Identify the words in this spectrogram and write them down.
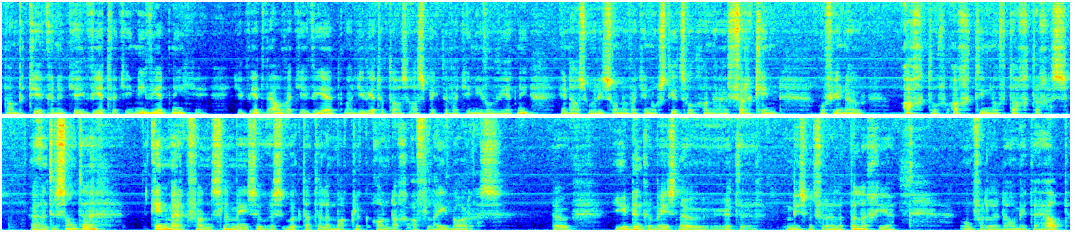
dan beteken dit jy weet wat jy nie weet nie. Jy jy weet wel wat jy weet, maar jy weet ook daar's aspekte wat jy nie wil weet nie en daar's horisonne wat jy nog steeds wil gaan uh, verken of jy nou 8 of 18 of 80 is. 'n Interessante kenmerk van slim mense is ook dat hulle maklik aandag afleibaar is. Nou hier dink 'n mens nou weet 'n mens moet vir hulle pille gee om vir hulle daarmee te help.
